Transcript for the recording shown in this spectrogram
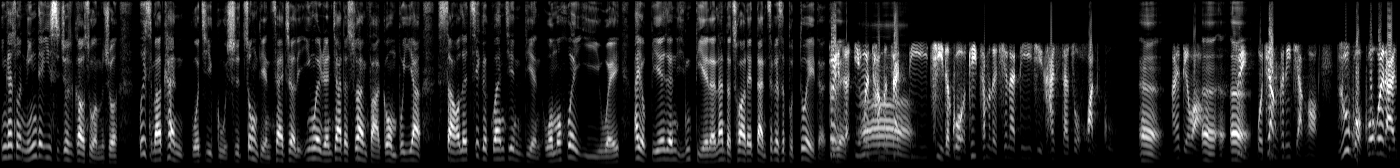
应该说，您的意思就是告诉我们说，为什么要看国际股市？重点在这里，因为人家的算法跟我们不一样，少了这个关键点，我们会以为，哎呦，别人已经跌了，那得错在蛋，这个是不对的，对不对？对的，因为他们在啊第一季的过第，他们的现在第一季开始在做换股，嗯哎对吧？嗯嗯所以嗯，我这样跟你讲哦，如果过未来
